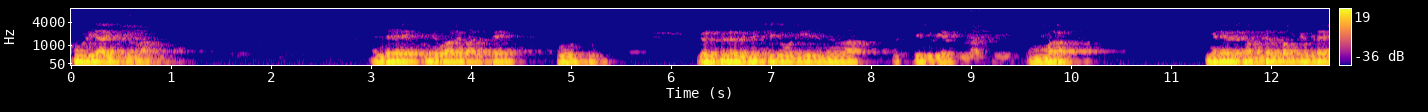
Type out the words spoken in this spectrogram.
കൂടിയായിട്ടുള്ള എന്റെ ഒരുപാട് കാലത്തെ സുഹൃത്തും ഗൾഫിൽ ഒരുമിച്ച് ജോലി ചെയ്തിരുന്നുള്ള വ്യക്തി കൂടിയായിട്ടുള്ള ഉമ്മർ. ഇങ്ങനെ ഒരു സംരംഭം ഇവിടെ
